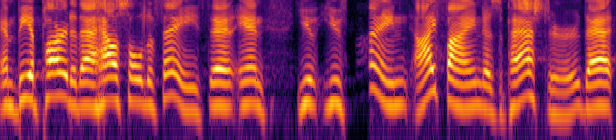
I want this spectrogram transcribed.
and be a part of that household of faith. And, and you, you find, I find as a pastor, that,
